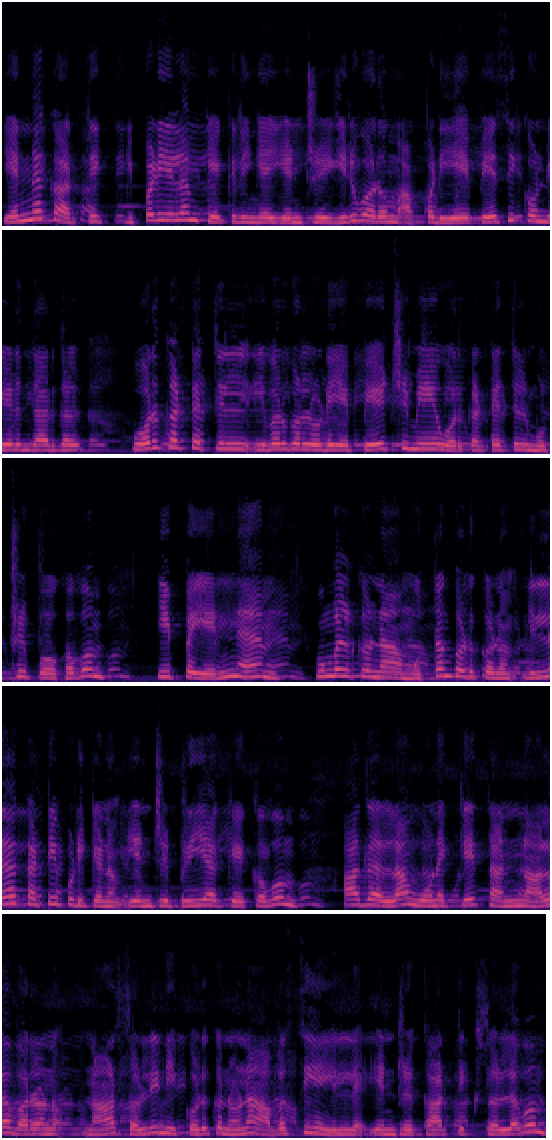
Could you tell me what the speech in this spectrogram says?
என்ன கார்த்திக் இப்படியெல்லாம் கேட்குறீங்க? என்று இருவரும் அப்படியே பேசிக் கொண்டிருந்தார்கள். ஒரு கட்டத்தில் இவர்களுடைய பேச்சுமே ஒரு கட்டத்தில் முற்றி போகவும் இப்ப என்ன? உங்களுக்கு நான் முத்தம் கொடுக்கணும் இல்ல கட்டி பிடிக்கணும்? என்று பிரியா கேட்கவும் அதெல்லாம் உனக்கே தன்னால வரணும். நான் சொல்லி நீ கொடுக்கணும்னு அவசியம் இல்லை என்று கார்த்திக் சொல்லவும்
